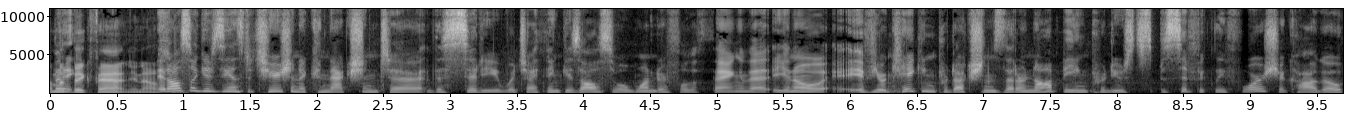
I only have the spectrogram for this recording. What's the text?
I'm a it- big fan. You know, It so- also gives the institution a connection to the city, which I think is also a wonderful thing. That, you know, if you're taking productions that are not being produced specifically for Chicago,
